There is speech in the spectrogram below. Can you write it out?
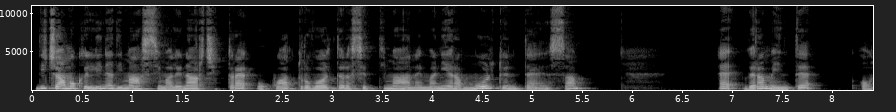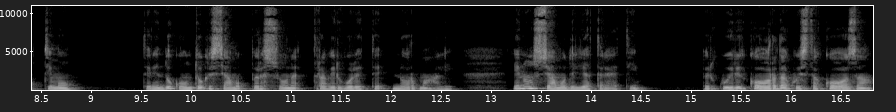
Diciamo che in linea di massima allenarci tre o quattro volte alla settimana in maniera molto intensa è veramente ottimo, tenendo conto che siamo persone, tra virgolette, normali e non siamo degli atleti. Per cui ricorda questa cosa.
